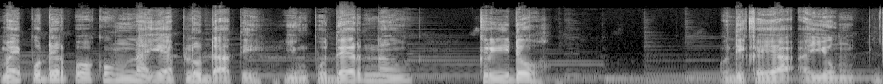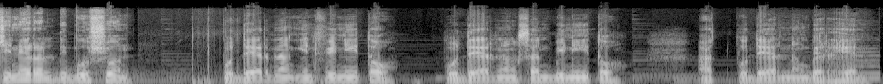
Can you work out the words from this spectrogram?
May puder po akong nai-upload dati, yung puder ng Credo o di kaya ay yung General Devotion, puder ng Infinito, puder ng San Benito at puder ng Berhen.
